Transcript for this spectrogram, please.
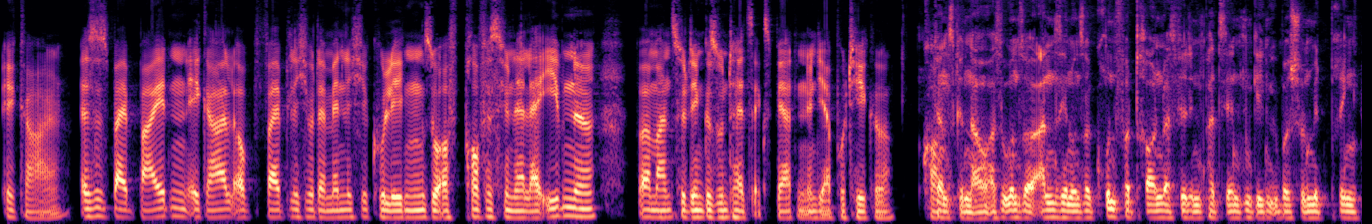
Egal. Es ist bei beiden egal, ob weibliche oder männliche Kollegen so auf professioneller Ebene, weil man zu den Gesundheitsexperten in die Apotheke kommt. Ganz genau. Also unser Ansehen, unser Grundvertrauen, was wir den Patienten gegenüber schon mitbringen,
